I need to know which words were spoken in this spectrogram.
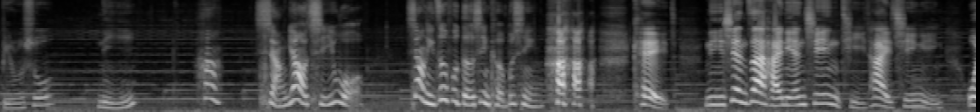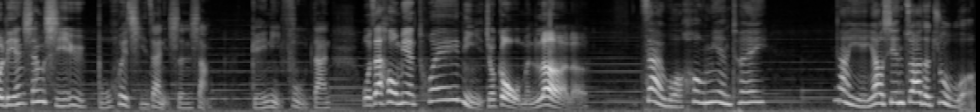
比如说你，哼，想要骑我，像你这副德性可不行。哈哈哈，Kate，你现在还年轻，体态轻盈。我怜香惜玉，不会骑在你身上，给你负担。我在后面推你就够我们乐了。在我后面推，那也要先抓得住我。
